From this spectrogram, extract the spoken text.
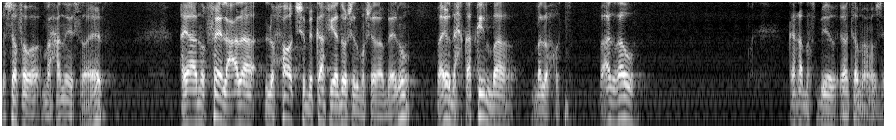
בסוף מחנה ישראל, היה נופל על הלוחות שבכף ידו של משה רבנו, והיו נחקקים בלוחות. ואז ראו. ככה מסביר יונתן מעוזל.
